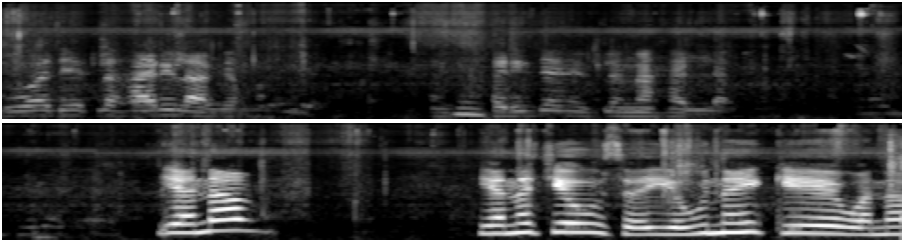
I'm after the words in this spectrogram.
દોવા દે એટલે સારી લાગે મને. અને ફરી જાય ને એટલે ના સારી લાગે. એના એને કેવું છે એવું નહીં કે એને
